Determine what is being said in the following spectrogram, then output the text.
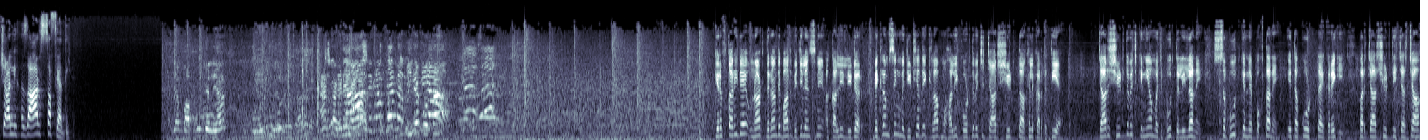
40000 ਸਫ਼ਿਆਂ ਦੀ ਹੈ। ਗ੍ਰਿਫਤਾਰੀ ਦੇ 59 ਦਿਨਾਂ ਦੇ ਬਾਅਦ ਵਿਜੀਲੈਂਸ ਨੇ ਅਕਾਲੀ ਲੀਡਰ ਵਿਕਰਮ ਸਿੰਘ ਮਜੀਠੀਆ ਦੇ ਖਿਲਾਫ ਮੋਹਾਲੀ ਕੋਰਟ ਦੇ ਵਿੱਚ ਚਾਰਜ ਸ਼ੀਟ ਦਾਖਲ ਕਰ ਦਿੱਤੀ ਹੈ। ਚਾਰਜ ਸ਼ੀਟ ਦੇ ਵਿੱਚ ਕਿੰਨੀਆਂ ਮਜ਼ਬੂਤ ਦਲੀਲਾਂ ਨੇ, ਸਬੂਤ ਕਿੰਨੇ ਪੁਖਤਾ ਨੇ, ਇਹ ਤਾਂ ਕੋਰਟ ਤੈਅ ਕਰੇਗੀ, ਪਰ ਚਾਰਜ ਸ਼ੀਟ ਦੀ ਚਰਚਾ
